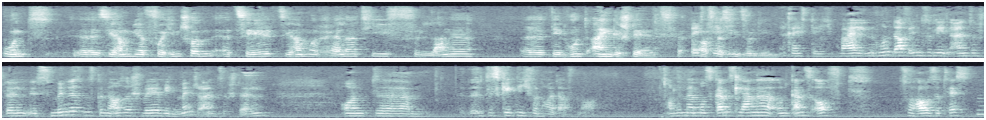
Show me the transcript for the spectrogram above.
Und äh, Sie haben mir vorhin schon erzählt, Sie haben relativ lange den Hund eingestellt auf das Insulin. Richtig, weil ein Hund auf Insulin einzustellen ist mindestens genauso schwer wie ein Mensch einzustellen. Und ähm, das geht nicht von heute auf morgen. Also man muss ganz lange und ganz oft zu Hause testen,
